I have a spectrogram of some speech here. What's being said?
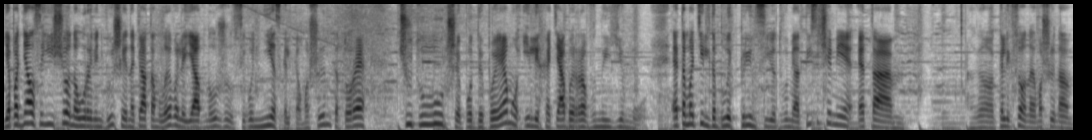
Я поднялся еще на уровень выше и на пятом левеле я обнаружил всего несколько машин, которые чуть лучше по ДПМу или хотя бы равны ему. Это Матильда Блэк Принц с ее двумя тысячами, это коллекционная машина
